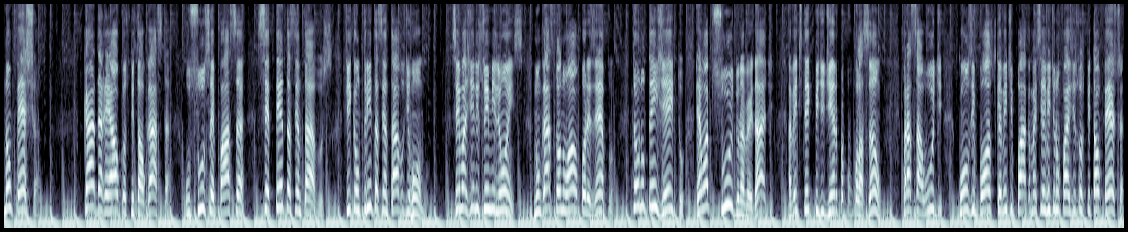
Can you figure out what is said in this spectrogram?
Não fecha. Cada real que o hospital gasta, o SUS repassa 70 centavos. Ficam 30 centavos de rombo. Você imagina isso em milhões, num gasto anual, por exemplo. Então não tem jeito. É um absurdo, na verdade, a gente ter que pedir dinheiro para a população, para a saúde, com os impostos que a gente paga. Mas se a gente não faz isso, o hospital fecha.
